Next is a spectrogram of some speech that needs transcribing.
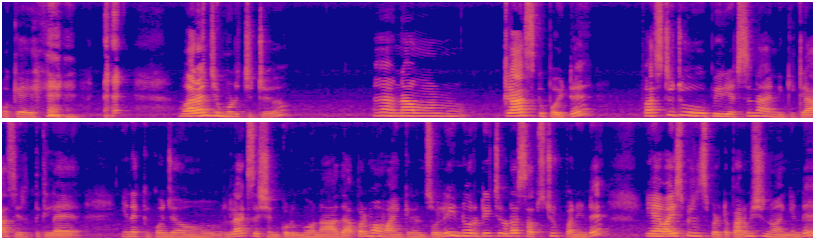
ஓகே. வரைஞ்சி முடிச்சுட்டு நான் கிளாஸ்க்கு போயிட்டு ஃபஸ்ட்டு டூ பீரியட்ஸு நான் இன்றைக்கி கிளாஸ் எடுத்துக்கல. எனக்கு கொஞ்சம் ரிலாக்ஸேஷன் கொடுங்க நான் அது அப்புறமா வாங்கிக்கிறேன்னு சொல்லி இன்னொரு டீச்சரோட சப்ஸ்டியூட் பண்ணிவிட்டு என் வைஸ் பிரின்ஸிபல்கிட்ட பர்மிஷன் வாங்கிட்டு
